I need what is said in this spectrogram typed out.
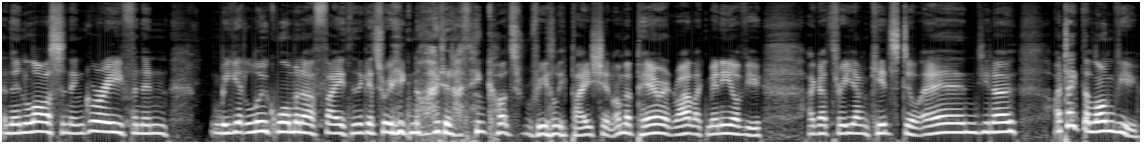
and then loss and then grief and then we get lukewarm in our faith and it gets reignited. I think God's really patient. I'm a parent, right? Like many of you. I got three young kids still. And, you know, I take the long view.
